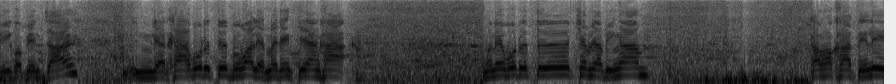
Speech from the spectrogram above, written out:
ผีก็เปลี่ยนใจ เหรียญคาบุตรตืดเมื่อว่าเหรียญไม่แดงเตียงค่ะเมื่อในบุตรตืดเช่มยาปีงามกำเขาคาติลี่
